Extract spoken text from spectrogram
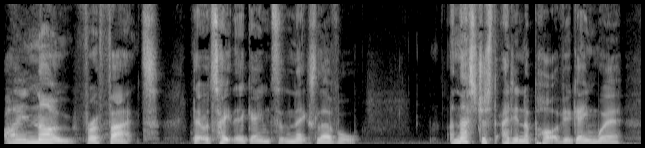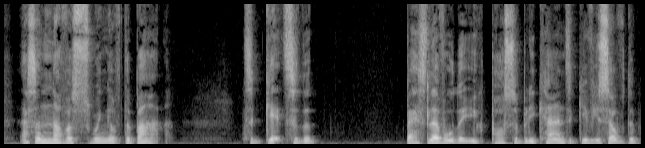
I know for a fact that will take their game to the next level. And that's just adding a part of your game where that's another swing of the bat to get to the best level that you possibly can to give yourself the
